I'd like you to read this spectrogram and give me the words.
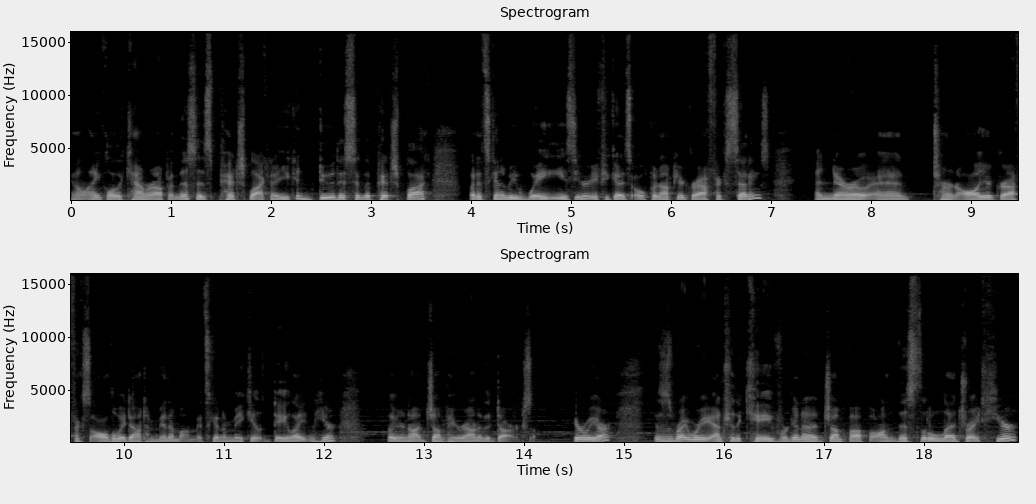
I'll angle the camera up, and this is pitch black. Now, you can do this in the pitch black, but it's going to be way easier if you guys open up your graphics settings and narrow and turn all your graphics all the way down to minimum. It's going to make it daylight in here, so you're not jumping around in the dark. So here we are. This is right where you enter the cave. We're going to jump up on this little ledge right here.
